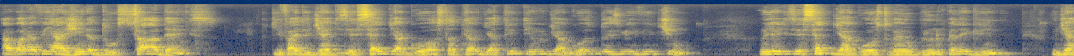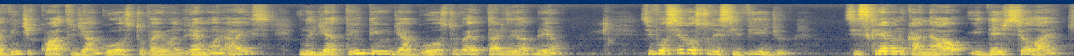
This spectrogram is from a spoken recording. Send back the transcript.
Agora vem a agenda do Sala 10, que vai do dia 17 de agosto até o dia 31 de agosto de 2021. No dia 17 de agosto vai o Bruno Pellegrini. No dia 24 de agosto vai o André Moraes. E no dia 31 de agosto vai o Thales Gabriel. Se você gostou desse vídeo, se inscreva no canal e deixe seu like.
